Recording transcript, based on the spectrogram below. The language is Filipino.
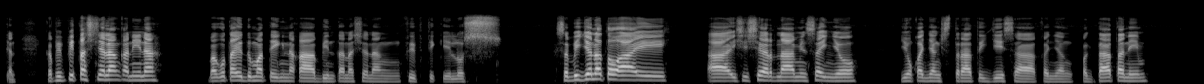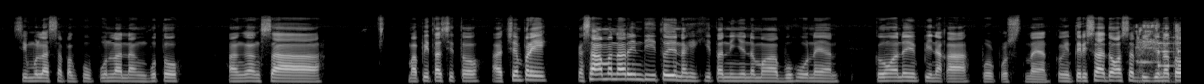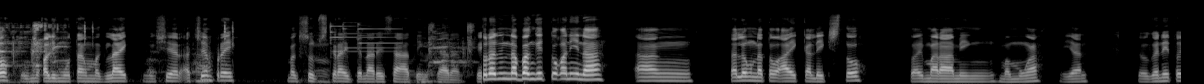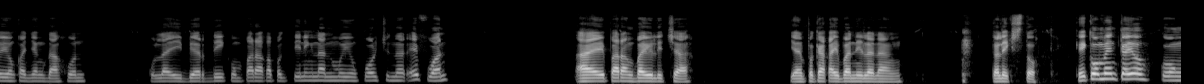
Yan. Kapipitas niya lang kanina. Bago tayo dumating, nakabinta na siya ng 50 kilos. Sa video na to ay uh, isi-share namin sa inyo yung kanyang strategy sa kanyang pagtatanim simula sa pagpupunla ng buto hanggang sa mapitas ito. At syempre, kasama na rin dito yung nakikita ninyo ng mga buho na yan kung ano yung pinaka-purpose na yan. Kung interesado ka sa video na to, huwag mo kalimutang mag-like, mag-share, at syempre, mag-subscribe ka na rin sa ating channel. Okay. Tulad ng nabanggit ko kanina, ang talong na to ay calixto. Ito ay maraming mamunga. Ayan. So, ganito yung kanyang dahon. Kulay berde. Kumpara kapag tiningnan mo yung Fortuner F1, ay parang violet siya. Yan, pagkakaiba nila ng calixto. Kaya comment kayo kung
